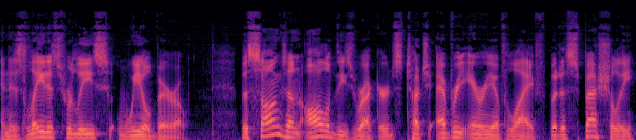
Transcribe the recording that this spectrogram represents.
and his latest release, Wheelbarrow. The songs on all of these records touch every area of life, but especially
